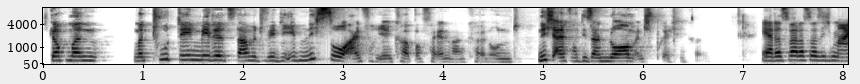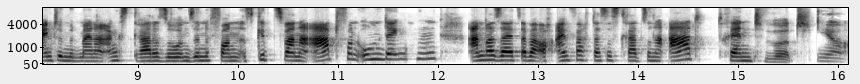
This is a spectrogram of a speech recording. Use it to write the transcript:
ich glaube, man, man tut den Mädels damit weh, die eben nicht so einfach ihren Körper verändern können und nicht einfach dieser Norm entsprechen können. Ja, das war das, was ich meinte mit meiner Angst gerade so im Sinne von, es gibt zwar eine Art von Umdenken, andererseits aber auch einfach, dass es gerade so eine Art Trend wird. Ja.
